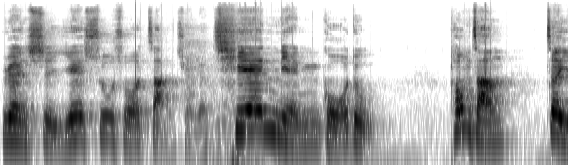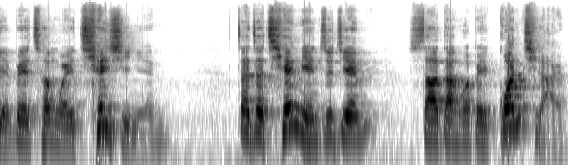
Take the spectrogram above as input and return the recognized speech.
认识耶稣所掌权的千年国度。通常，这也被称为千禧年。在这千年之间，撒旦会被关起来，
